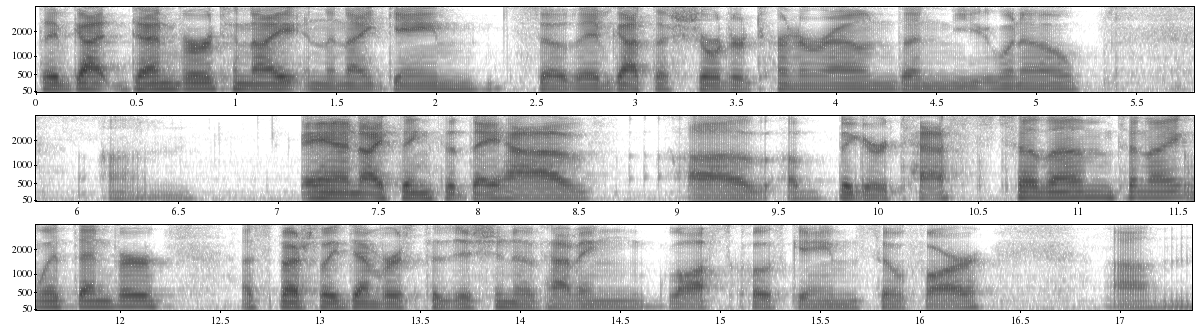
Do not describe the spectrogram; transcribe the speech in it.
they've got Denver tonight in the night game, so they've got the shorter turnaround than UNO. Um, and I think that they have a, a bigger test to them tonight with Denver especially Denver's position of having lost close games so far. Um,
